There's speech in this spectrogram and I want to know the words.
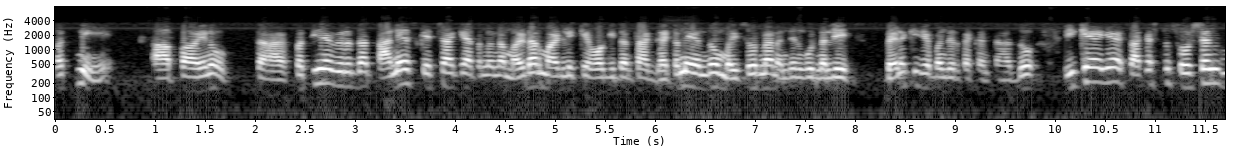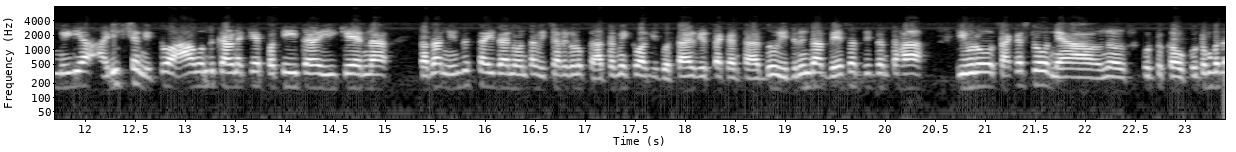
ಪತ್ನಿ ಏನು ಪತಿಯ ವಿರುದ್ಧ ತಾನೇ ಸ್ಕೆಚ್ ಹಾಕಿ ಆತನನ್ನ ಮರ್ಡರ್ ಮಾಡ್ಲಿಕ್ಕೆ ಹೋಗಿದ್ದಂತಹ ಘಟನೆಯೊಂದು ಮೈಸೂರಿನ ನಂಜನಗೂಡಿನಲ್ಲಿ ಬೆಳಕಿಗೆ ಬಂದಿರತಕ್ಕಂತಹದ್ದು. ಈಕೆಗೆ ಸಾಕಷ್ಟು ಸೋಷಿಯಲ್ ಮೀಡಿಯಾ ಅಡಿಕ್ಷನ್ ಇತ್ತು. ಆ ಒಂದು ಕಾರಣಕ್ಕೆ ಪತಿ, ಈತ ಈಕೆಯನ್ನ ಸದಾ ನಿಂದಿಸ್ತಾ ಇದೆ ಅನ್ನುವಂತ ವಿಚಾರಗಳು ಪ್ರಾಥಮಿಕವಾಗಿ ಗೊತ್ತಾಗಿರ್ತಕ್ಕಂತಹದ್ದು. ಇದರಿಂದ ಬೇಸತ್ತಿದ್ದಂತಹ ಇವರು ಸಾಕಷ್ಟು ಕುಟುಂಬದ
